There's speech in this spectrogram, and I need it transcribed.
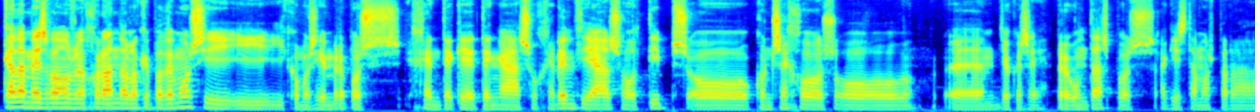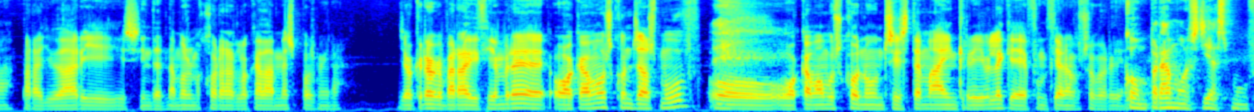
cada mes vamos mejorando lo que podemos y, como siempre, pues gente que tenga sugerencias o tips o consejos o eh, yo qué sé, preguntas, pues aquí estamos para, para ayudar y si intentamos mejorarlo cada mes, pues mira, yo creo que para diciembre o acabamos con Just Move o, acabamos con un sistema increíble que funciona súper bien. Compramos Just Move.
